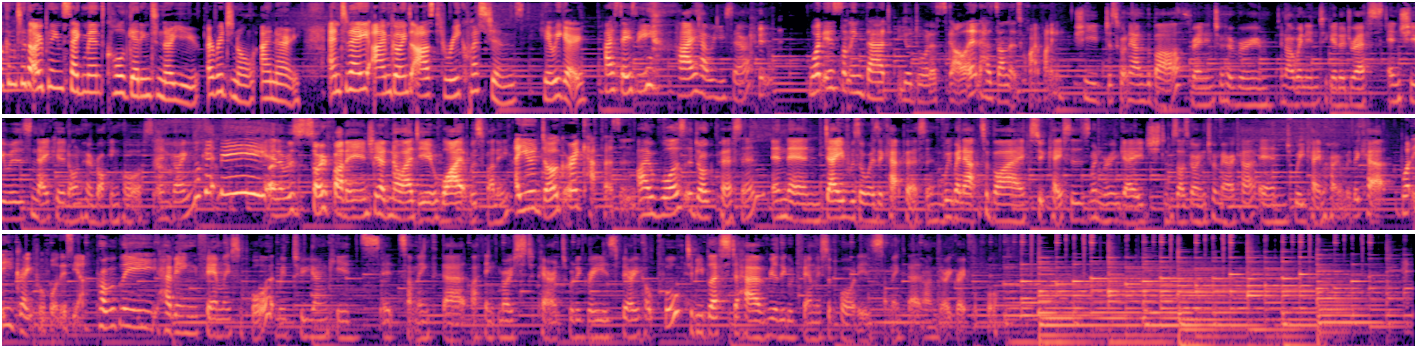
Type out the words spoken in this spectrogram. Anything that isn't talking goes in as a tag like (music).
Welcome to the opening segment called Getting to Know You. Original, I know. And today I'm going to ask three questions. Here we go. Hi, Stacey. Hi, how are you, Sarah? (laughs) What is something that your daughter Scarlett has done that's quite funny? She'd just gotten out of the bath, ran into her room, and I went in to get her dressed, and she was naked on her rocking horse and going, Look at me! And it was so funny, and she had no idea why it was funny. Are you a dog or a cat person? I was a dog person, and then Dave was always a cat person. We went out to buy suitcases when we were engaged because I was going to America, and we came home with a cat. What are you grateful for this year? Probably having family support with two young kids it's something that I think most parents would agree is very helpful. To be blessed to have really good family support is something that I'm very grateful for.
